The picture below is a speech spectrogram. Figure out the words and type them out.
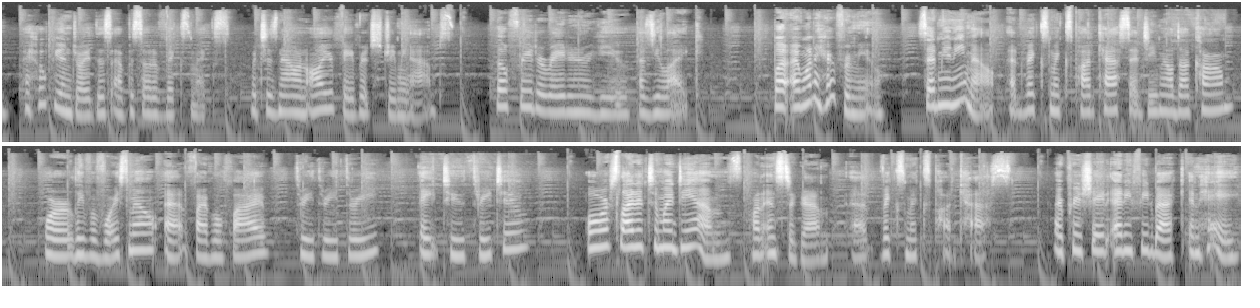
Listening. I hope you enjoyed this episode of Vix Mix, which is now on all your favorite streaming apps. Feel free to rate and review as you like. But I want to hear from you. Send me an email at vixmixpodcast at gmail.com or leave a voicemail at 505 333 8232 or slide it to my DMs on Instagram at VixMixPodcast. I appreciate any feedback, and hey,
